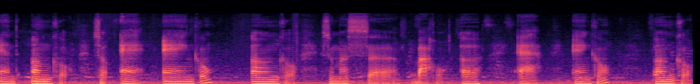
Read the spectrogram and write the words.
and uncle. So, a, ankle, uncle. Es más uh, bajo. A, a, ankle, uncle.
